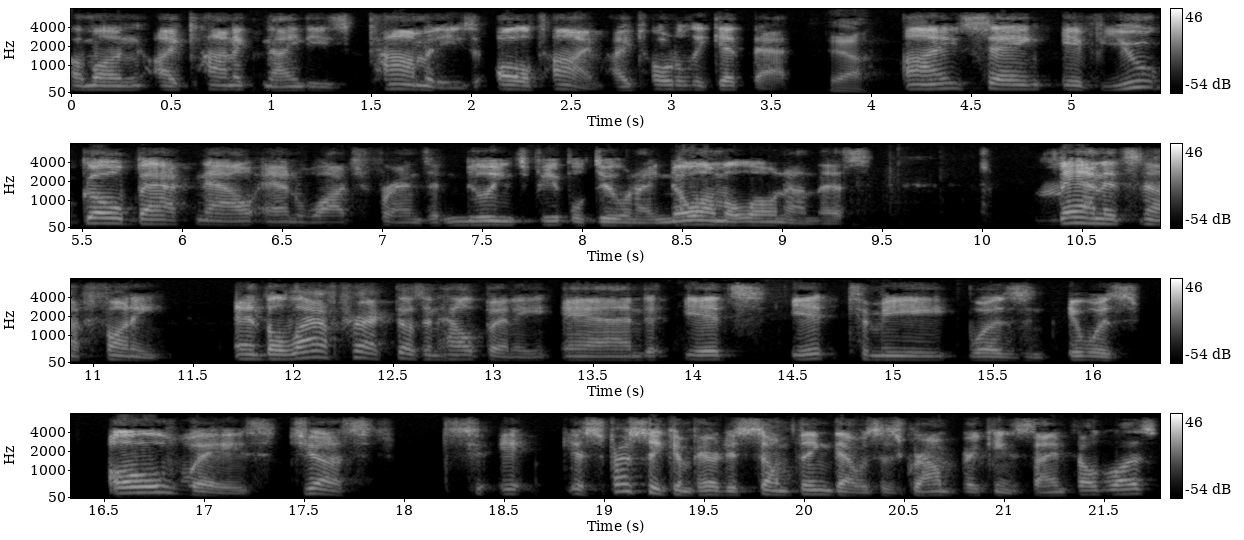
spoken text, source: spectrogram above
among iconic 90s comedies all time. I totally get that. Yeah. I'm saying if you go back now and watch Friends, and millions of people do, and I know I'm alone on this, man, it's not funny. And the laugh track doesn't help any. And it's it to me was it was always just, it, especially compared to something that was as groundbreaking as Seinfeld was.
